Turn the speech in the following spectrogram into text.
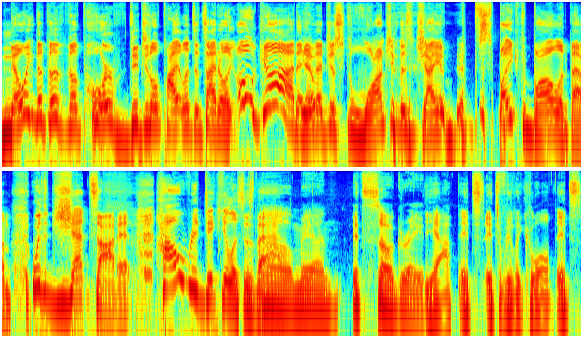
knowing that the the poor digital pilots inside are like, oh god, Yep. and then just launching this giant spiked ball at them with jets on it. How ridiculous is that? Oh man, it's so great. Yeah, it's it's really cool. It's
